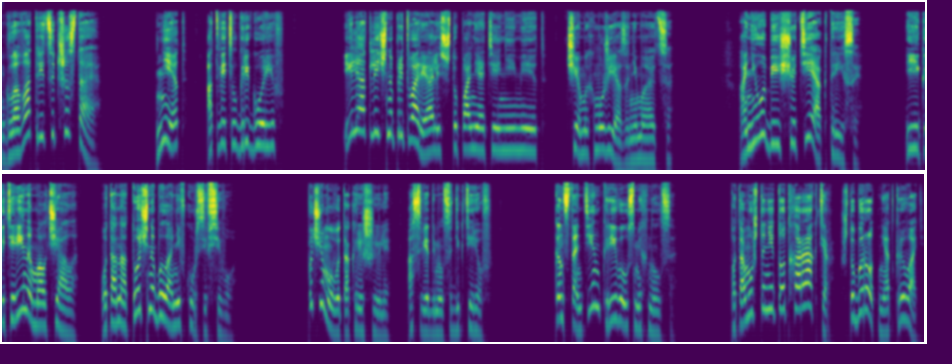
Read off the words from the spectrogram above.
Глава 36. «Нет», — ответил Григорьев. «Или отлично притворялись, что понятия не имеют, чем их мужья занимаются. Они обе еще те актрисы. И Екатерина молчала, вот она точно была не в курсе всего». «Почему вы так решили?» — осведомился Дегтярев. Константин криво усмехнулся. «Потому что не тот характер, чтобы рот не открывать.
